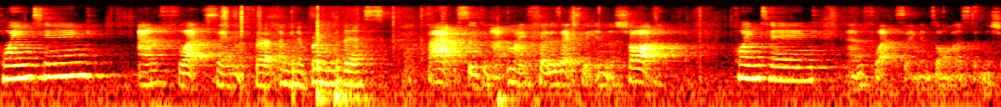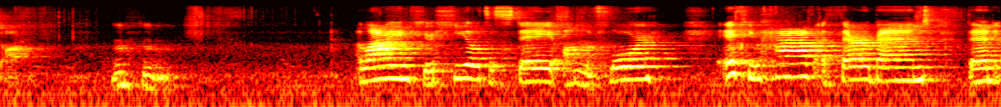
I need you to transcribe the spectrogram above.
pointing and flexing the foot. I'm to bring this back so you can, my foot is actually in the shot. Pointing and flexing, it's almost in the shot. Mm -hmm. Allowing your heel to stay on the floor. If you have a TheraBand, then,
